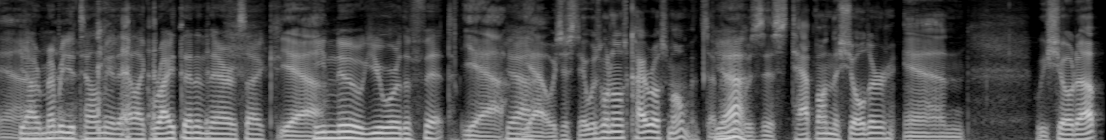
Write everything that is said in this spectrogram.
And, yeah, I remember uh, you telling me that, like right then and there. It's like Yeah. he knew you were the fit. Yeah, Yeah. yeah, It was just it was one of those Kairos moments. I mean, Yeah. it was this tap on the shoulder, and we showed up,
